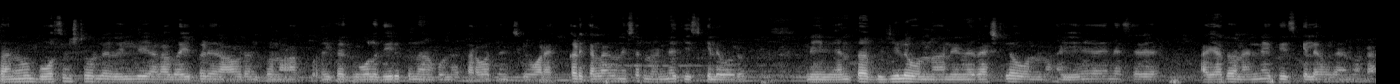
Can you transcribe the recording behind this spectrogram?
తను బోసన్ స్టోర్లో వెళ్ళి అలా భయపడి రావడంతో నాకు అయితే గోల తీరిపోయింది అనుకున్న తర్వాత నుంచి వాడు ఎక్కడికి వెళ్ళాలన్నా సరే నన్నే తీసుకెళ్ళేవాడు. నేను ఎంత బిజీలో ఉన్నా నేను రెస్ట్లో ఉన్నా ఏదైనా సరే ఆ ఏదో నన్నే తీసుకెళ్ళేవాడు అనమాట.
